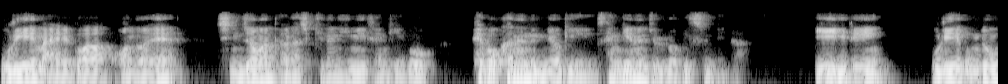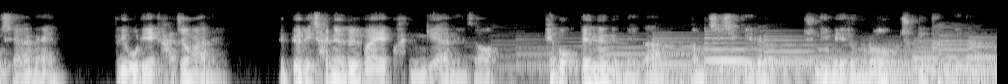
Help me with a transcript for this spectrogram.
우리의 말과 언어에 진정한 변화시키는 힘이 생기고 회복하는 능력이 생기는 줄로 믿습니다. 이 일이 우리의 공동체 안에 그리고 우리의 가정 안에 특별히 자녀들과의 관계 안에서 회복되는 은혜가 넘치시기를 주님의 이름으로 축복합니다.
